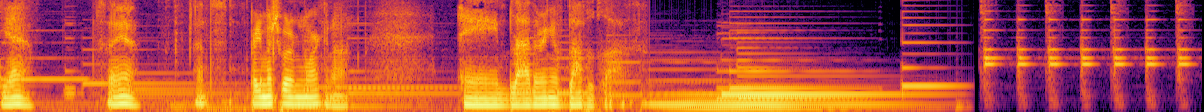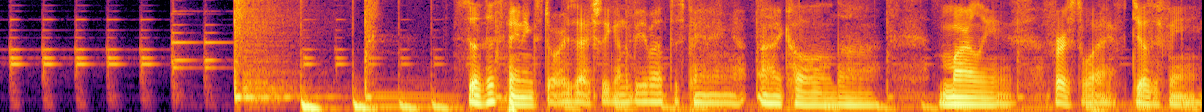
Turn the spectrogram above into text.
yeah. So, yeah. That's pretty much what I've been working on a blathering of blah blah blahs. So this painting story is actually going to be about this painting I called uh, Marley's first wife, Josephine.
